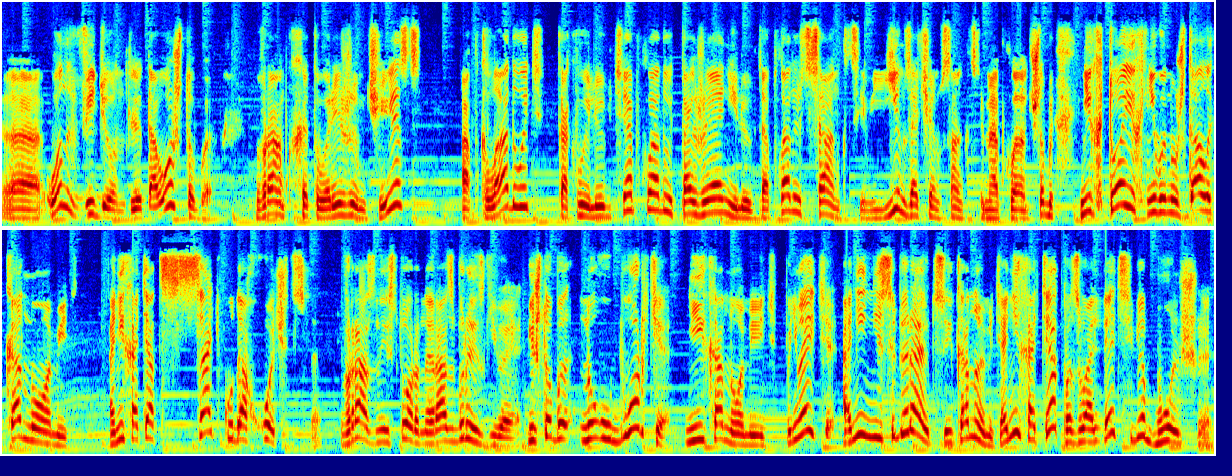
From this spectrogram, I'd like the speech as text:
Э, Он введен для того, чтобы в рамках этого режима ЧС обкладывать, как вы любите обкладывать, так же и они любят обкладывать санкциями. Им зачем санкциями обкладывать? Чтобы никто их не вынуждал экономить. Они хотят ссать куда хочется, в разные стороны разбрызгивая. И чтобы на уборке не экономить. Понимаете? Они не собираются экономить. Они хотят позволять себе больше,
